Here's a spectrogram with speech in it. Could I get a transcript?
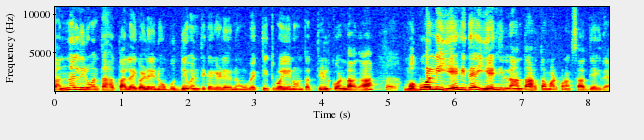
ತನ್ನಲ್ಲಿರುವಂತಹ ಕಲೆಗಳೇನು ಬುದ್ಧಿವಂತಿಕೆಗಳೇನು ವ್ಯಕ್ತಿತ್ವ ಏನು ಅಂತ ತಿಳ್ಕೊಂಡಾಗ ಮಗುವಲ್ಲಿ ಏನಿದೆ ಏನಿಲ್ಲ ಅಂತ ಅರ್ಥ ಮಾಡ್ಕೊಳಕ್ಕೆ ಸಾಧ್ಯ ಇದೆ.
